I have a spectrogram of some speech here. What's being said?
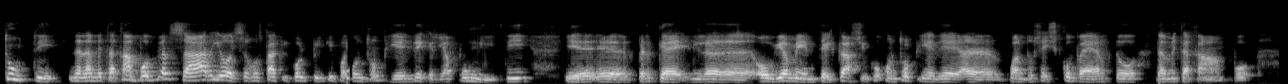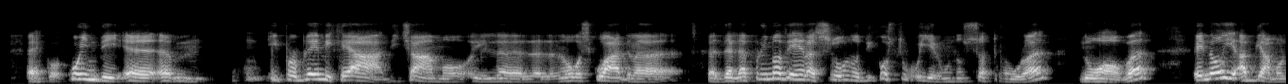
tutti nella metacampo avversario e sono stati colpiti poi contropiede che li ha puniti eh, perché il, ovviamente il classico contropiede quando sei scoperto da metacampo Ecco, quindi eh, um, i problemi che ha, diciamo, il, la nuova squadra eh, della primavera sono di costruire un'ossatura nuova e noi abbiamo,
